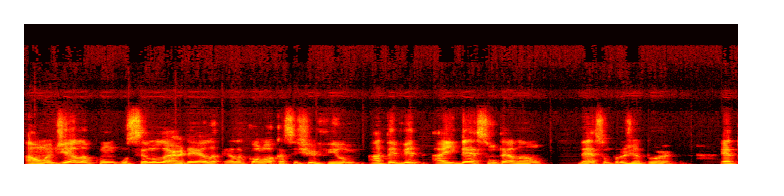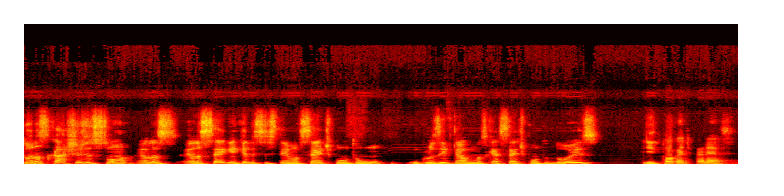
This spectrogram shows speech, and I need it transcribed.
aonde ela, com o celular dela, ela coloca assistir filme. A TV, aí desce um telão, desce um projetor. É, todas as caixas de som, elas, elas seguem aquele sistema 7.1. Inclusive tem algumas que é 7.2. E... Qual é a diferença?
